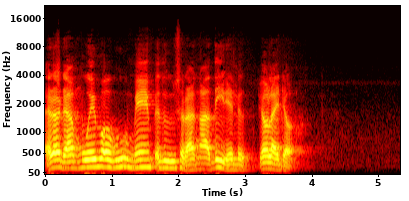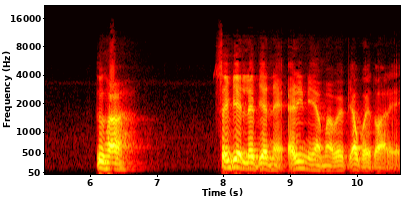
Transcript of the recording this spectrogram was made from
အဲ့တော့ဒါမွေမဟုတ်ဘူးမင်းဘယ်သူဆိုတာငါသိတယ်လို့ပြောလိုက်တော့ သူဟာစိတ်ပြက်လက်ပြက်နဲ့အဲ့ဒီနေရာမှာပဲပျောက်ကွယ်သွားတယ်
